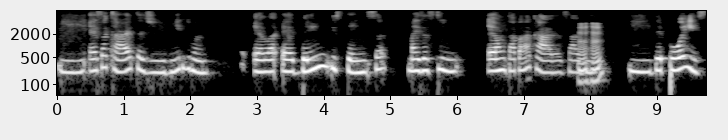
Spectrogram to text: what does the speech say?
E essa carta de Bigman, ela é bem extensa, mas assim, é um tapa na cara, sabe? Uhum. E depois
